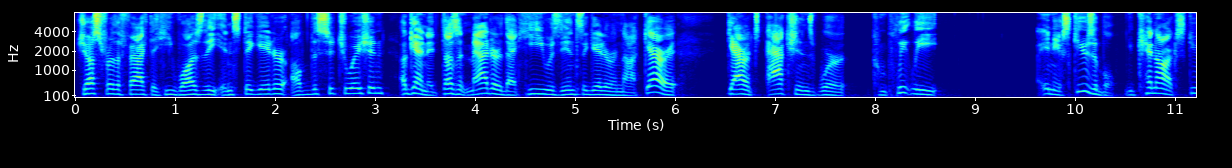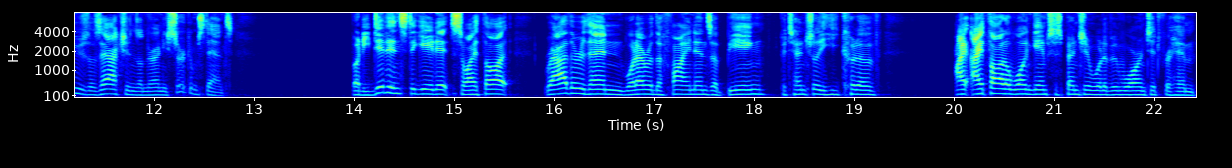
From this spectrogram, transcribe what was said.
just for the fact that he was the instigator of the situation. Again, it doesn't matter that he was the instigator and not Garrett. Garrett's actions were completely inexcusable. You cannot excuse those actions under any circumstance. But he did instigate it, so I thought rather than whatever the fine ends up being, potentially he could have. I, I thought a one game suspension would have been warranted for him.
